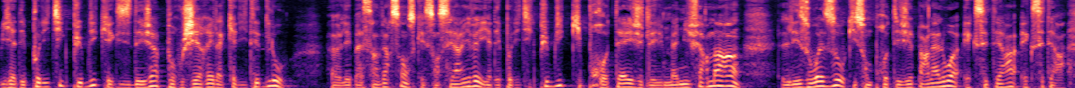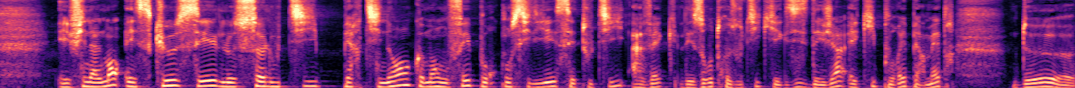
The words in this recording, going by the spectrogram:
il y a des politiques publiques qui existent déjà pour gérer la qualité de l'eau. Euh, les bassins versants, ce qui est censé arriver. Il y a des politiques publiques qui protègent les mammifères marins, les oiseaux qui sont protégés par la loi, etc. etc. Et finalement, est-ce que c'est le seul outil pertinent? Comment on fait pour concilier cet outil avec les autres outils qui existent déjà et qui pourraient permettre de euh,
